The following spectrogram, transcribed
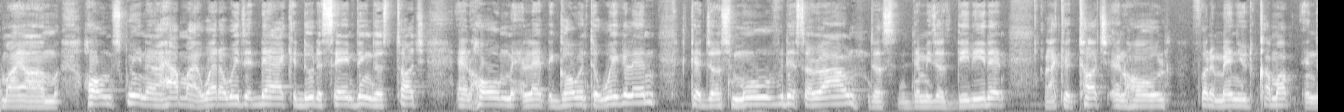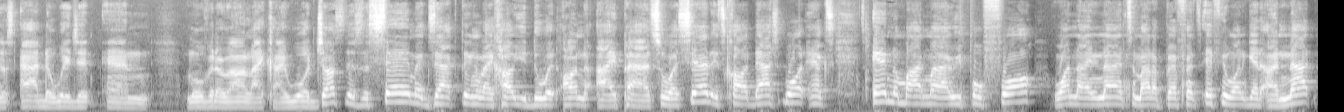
my um home screen. And I have my weather widget there. I can do the same thing. Just touch and hold let it go into wiggling could just move this around just let me just delete it I could touch and hold for the menu to come up and just add the widget and move it around like I would just as the same exact thing like how you do it on the iPad so I said it's called Dashboard X in the Mod My Repo for 199 it's a matter of preference if you want to get it or not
